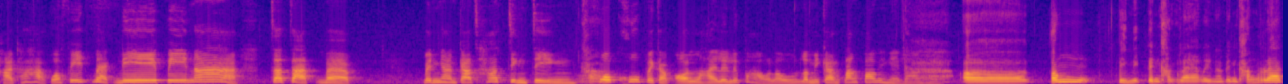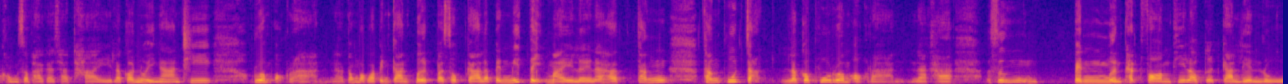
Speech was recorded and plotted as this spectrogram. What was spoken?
คะ ถ้าหากว่าฟีดแบ็ดี ปีหน้า จะจัดแบบเป็นงานกาชาติจริง ค่ะ ๆ ควบคู่ไปกับออนไลน์เลยหรือเปล่า เราเรามีการตั้งเป้ายังไงบ้างคะ เอ่อต้อง ปีนี้เป็นครั้งแรกเลยนะ เป็นครั้งแรกของสภากาชาติไทย แล้วก็หน่วยงานที่ร่วมออกร้านนะต้องบอกว่าเป็นการเปิดประสบการณ์และเป็นมิติใหม่เลยนะคะ ทั้งทั้งผู้จัดแล้วก็ผู้ร่วมออกร้านนะคะ ซึ่งเป็นเหมือนแพลตฟอร์มที่เราเกิดการเรียนรู้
